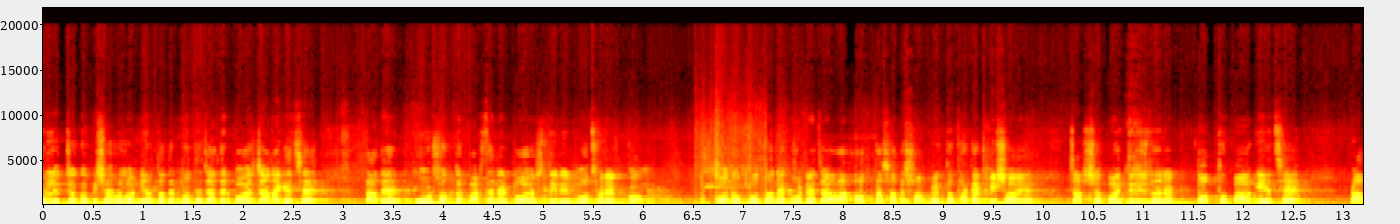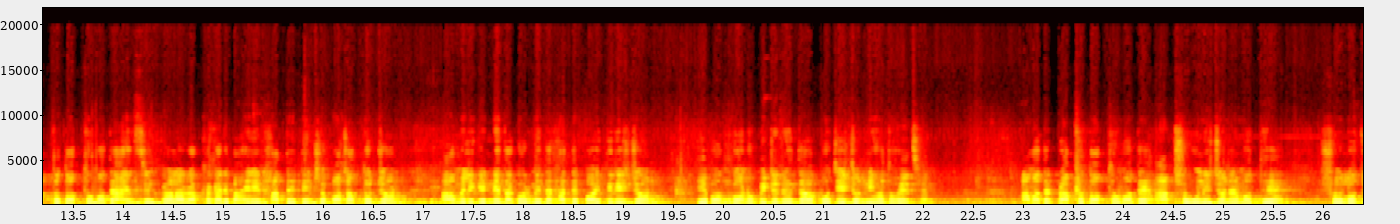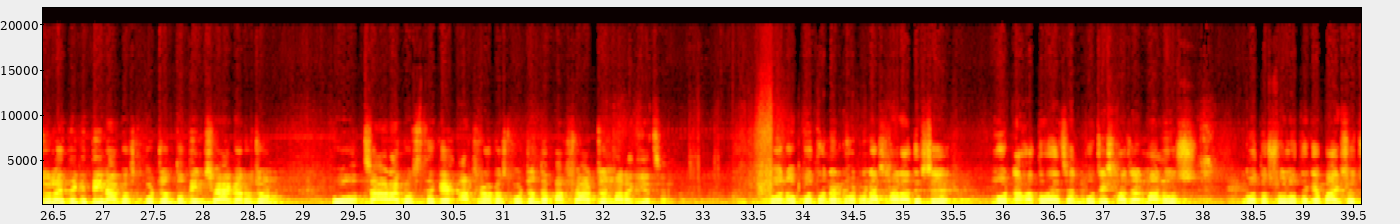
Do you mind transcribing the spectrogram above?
উল্লেখযোগ্য বিষয় হলো, নিহতদের মধ্যে যাদের বয়স জানা গেছে, তাদের উনসত্তর পার্সেন্টের বয়স তিরিশ বছরের কম। গণঅভ্যুত্থানে ঘটে যাওয়া হত্যার সাথে সম্পৃক্ত থাকার বিষয়ে চারশো পঁয়ত্রিশ জনের তথ্য পাওয়া গিয়েছে। প্রাপ্ত তথ্য মতে আইন শৃঙ্খলা রক্ষাকারী বাহিনীর হাতে তিনশো পঁচাত্তর জন, আওয়ামী লীগের নেতাকর্মীদের হাতে পঁয়ত্রিশ জন এবং গণপিটুনিতে পঁচিশ জন নিহত হয়েছেন। আমাদের প্রাপ্ত তথ্য মতে আটশো উনিশ জনের মধ্যে ষোলো জুলাই থেকে তিন আগস্ট পর্যন্ত তিনশো এগারো জন ও চার আগস্ট থেকে আঠেরো আগস্ট পর্যন্ত পাঁচশো আট জন মারা গিয়েছেন। গণ অভ্যুত্থানের ঘটনায় সারা দেশে মোট আহত হয়েছেন পঁচিশ হাজার মানুষ। গত ষোলো থেকে বাইশে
